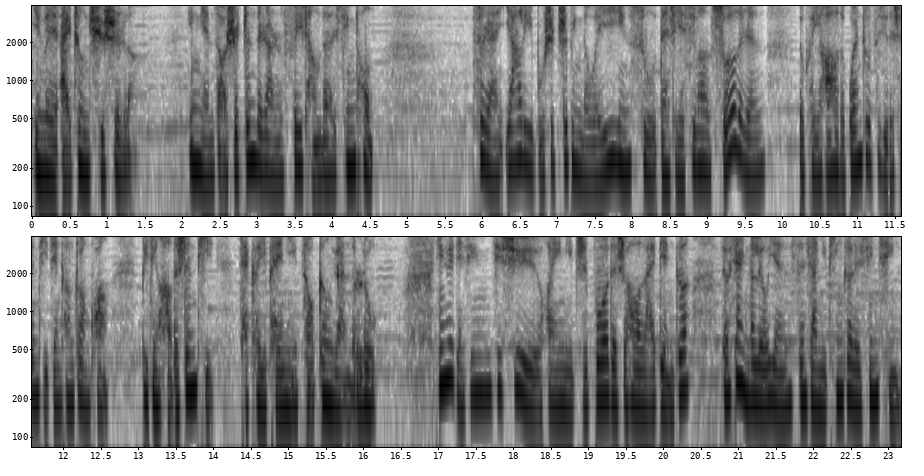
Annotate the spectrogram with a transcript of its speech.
因为癌症去世了。英年早逝真的让人非常的心痛。虽然压力不是治病的唯一因素，但是也希望所有的人都可以好好的关注自己的身体健康状况，毕竟好的身体才可以陪你走更远的路。音乐点心继续，欢迎你直播的时候来点歌，留下你的留言，分享你听歌的心情，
